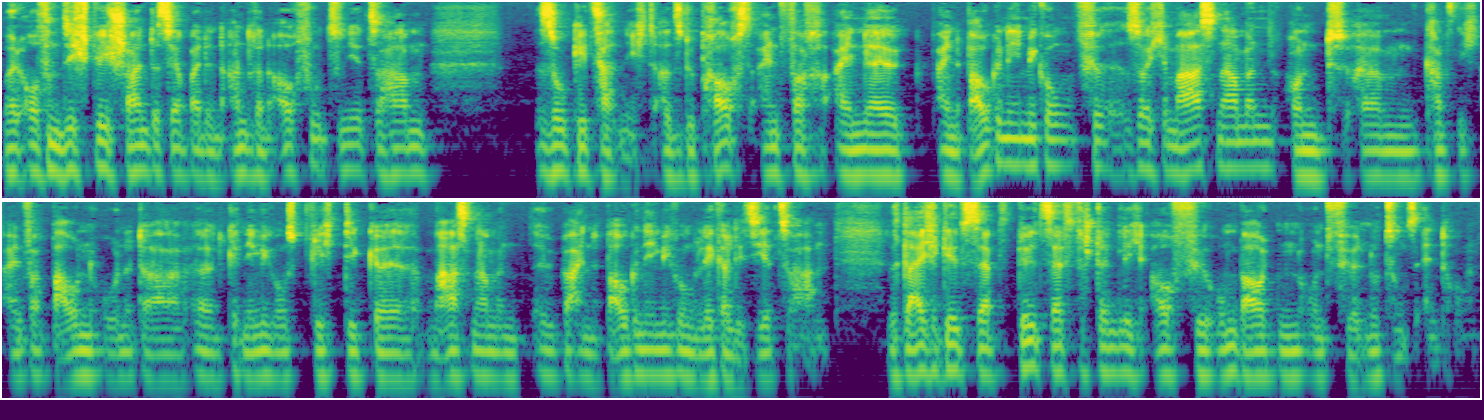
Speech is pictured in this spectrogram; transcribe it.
weil offensichtlich scheint es ja bei den anderen auch funktioniert zu haben. So geht's halt nicht. Also du brauchst einfach eine, eine Baugenehmigung für solche Maßnahmen und ähm, kannst nicht einfach bauen, ohne da äh, genehmigungspflichtige Maßnahmen über eine Baugenehmigung legalisiert zu haben. Das gleiche gilt, selbst, gilt selbstverständlich auch für Umbauten und für Nutzungsänderungen.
